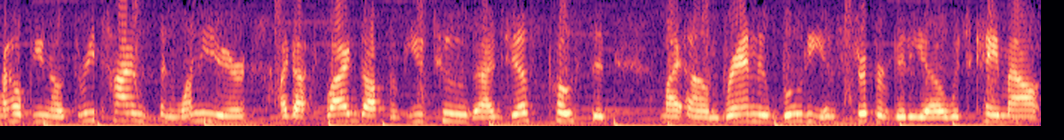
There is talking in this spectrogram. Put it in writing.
I hope you know three times in one year. I got flagged off of YouTube. I just posted my um, brand new booty and stripper video, which came out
